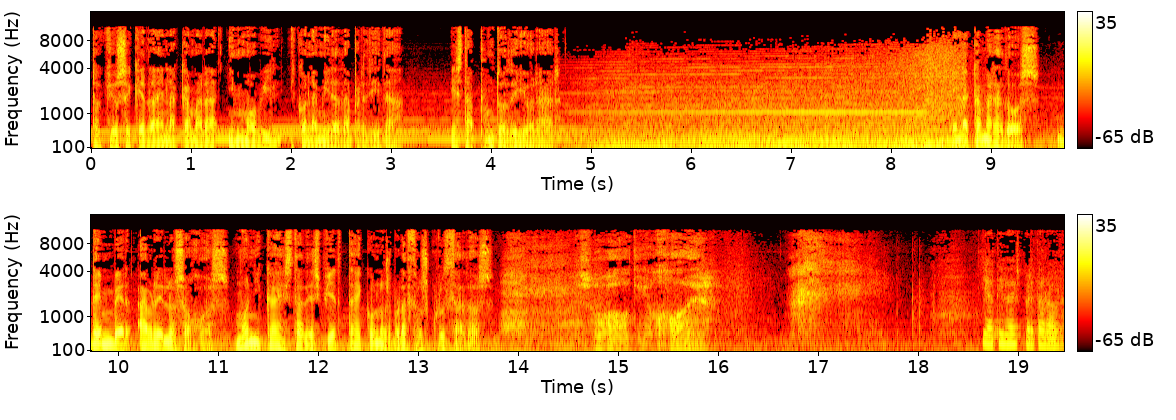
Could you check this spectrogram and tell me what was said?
Tokio se queda en la cámara inmóvil y con la mirada perdida. Está a punto de llorar. En la cámara 2, Denver abre los ojos. Mónica está despierta y con los brazos cruzados. Eso, tío, joder. Ya te iba a despertar ahora.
